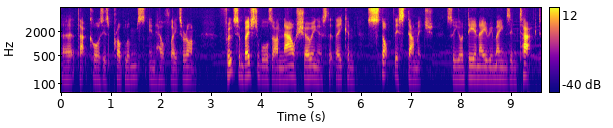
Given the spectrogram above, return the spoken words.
Uh, that causes problems in health later on. Fruits and vegetables are now showing us that they can stop this damage so your DNA remains intact.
